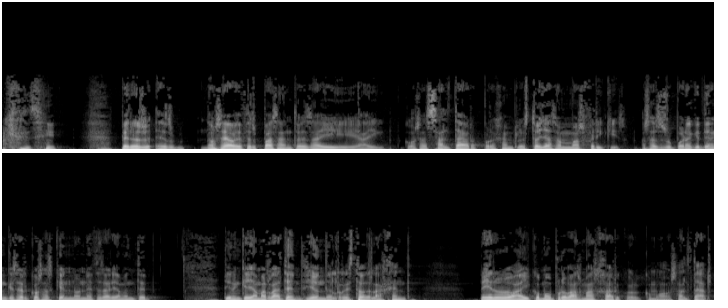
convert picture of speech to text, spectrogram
sí. Pero es, es- no sé, a veces pasa, entonces hay, hay cosas, saltar, por ejemplo. Esto ya son más frikis. O sea, se supone que tienen que ser cosas que no necesariamente tienen que llamar la atención del resto de la gente. Pero hay como pruebas más hardcore, como saltar.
